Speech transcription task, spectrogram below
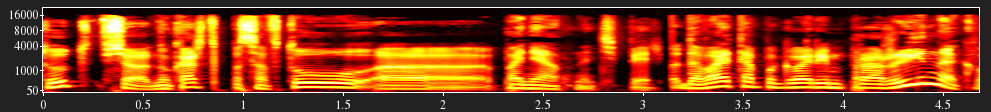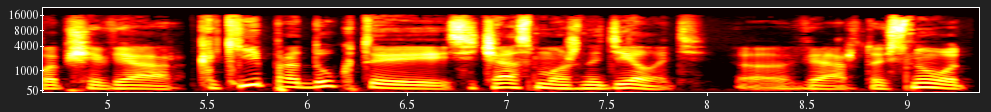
Тут все, ну кажется, по софту э, понятно теперь. Давай-то поговорим про рынок вообще VR. Какие продукты сейчас можно делать э, в VR? То есть, ну вот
